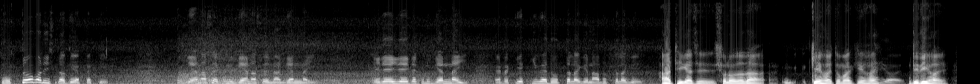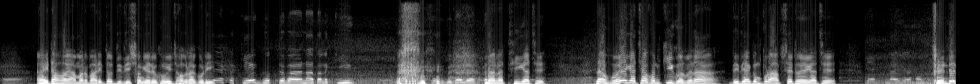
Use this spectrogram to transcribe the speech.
ধরতেও পারিস না তুই একটা কেক জ্ঞান আছে কোনো জ্ঞান আছে না জ্ঞান নাই? এটা এই যে এটা কোনো জ্ঞান নাই? একটা কেক কীভাবে ধরতে লাগে না ধরতে লাগে? আর ঠিক আছে শোনো দাদা কে হয়? তোমার কে হয়? দিদি হয়। হ্যাঁ? এটা হয় আমার বাড়িতেও দিদির সঙ্গে এরকমই ঝগড়া করি। একটা কেক ধরতে পারে না তাহলে কি কি করবে? তাহলে না না ঠিক আছে। না হয়ে গেছে এখন কি করবে না? দিদি একদম পুরো আপসেট হয়ে গেছে। ফ্রেন্ডের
